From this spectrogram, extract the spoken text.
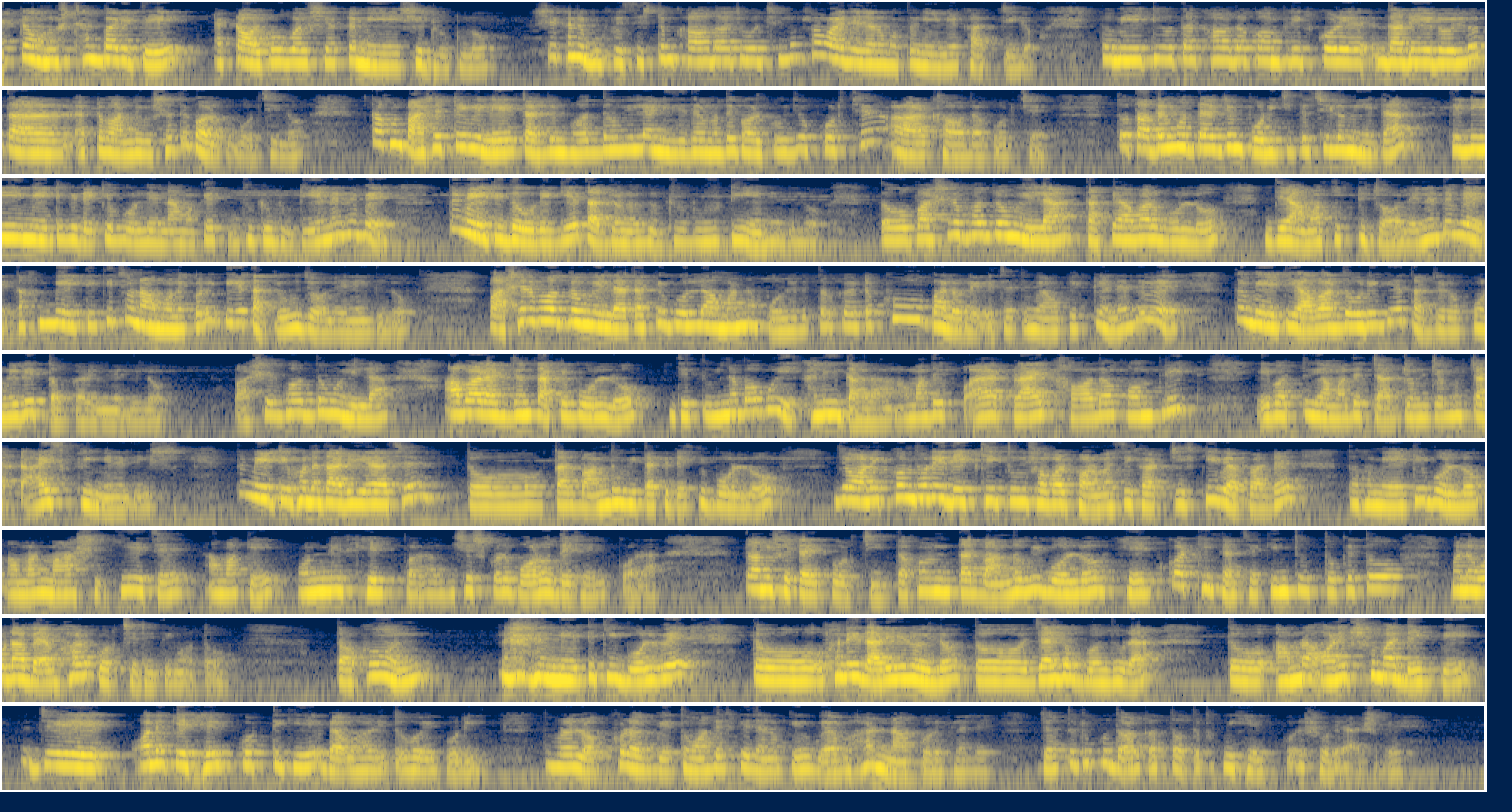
একটা অনুষ্ঠান বাড়িতে একটা অল্প বয়সী একটা মেয়ে এসে ঢুকলো। সেখানে বুফে সিস্টেম খাওয়া দাওয়া চলছিল, সবাই যে যার মতো নিয়ে নিয়ে খাচ্ছিল। তো মেয়েটিও তার খাওয়া দাওয়া কমপ্লিট করে দাঁড়িয়ে রইল, তার একটা বান্ধবীর সাথে গল্প করছিল। তখন পাশের টেবিলে চারজন ভদ্রমহিলা নিজেদের মধ্যে গল্প গুজব করছে আর খাওয়া দাওয়া করছে। তো তাদের মধ্যে একজন পরিচিত ছিল মেয়েটার। তিনি মেয়েটিকে ডেকে বললেন, আমাকে দুটো রুটি এনে দেবে? তো মেয়েটি দৌড়ে গিয়ে তার জন্য দুটো রুটি এনে দিল। তো পাশের ভদ্রমহিলা তাকে আবার বলল যে, আমাকে একটু জল এনে দেবে? তখন মেয়েটি কিছু না মনে করে গিয়ে তাকেও জল এনে দিল। পাশের ভদ্রমহিলা তাকে বলল, আমার না পনিরের তরকারিটা খুব ভালো লেগেছে, তুমি আমাকে একটু এনে দেবে? তো মেয়েটি আবার দৌড়ে গিয়ে তার জন্য পনিরের তরকারি এনে দিল। পাশের ভদ্রমহিলা আবার একজন তাকে বলল যে, তুই না বাবু এখানেই দাঁড়া, আমাদের প্রায়- খাওয়া দাওয়া কমপ্লিট এবার তুই আমাদের চারজনের জন্য চারটা আইসক্রিম এনে দিস। তো মেয়েটি ওখানে দাঁড়িয়ে আছে, তো তার বান্ধবী তাকে ডেকে বলল যে, অনেকক্ষণ ধরেই দেখছি তুই সবার ফার্মাসি খাচ্ছিস কি ব্যাপারে? তখন মেয়েটি বলল, আমার মা শিখিয়েছে আমাকে অন্যের হেল্প করা, বিশেষ করে বড়দের হেল্প করা। তো আমি সেটাই করছি। তখন তার বান্ধবী বলল হেল্প কর, ঠিক আছে, কিন্তু তোকে তো মানে ওরা ব্যবহার করছে রীতিমতো। তখন মেয়েটি কি বলবে? তো ওখানেই দাঁড়িয়ে রইল। তো যাই হোক বন্ধুরা, তো আমরা অনেক সময় দেখবে যে অনেকে হেল্প করতে গিয়ে ব্যবহৃত হয়ে পড়ি। তোমরা লক্ষ্য রাখবে, তোমাদেরকে যেন কেউ ব্যবহার না করে ফেলে। যতটুকু দরকার ততটুকু হেল্প করে সরে আসবে।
